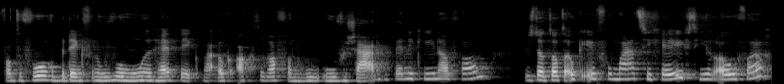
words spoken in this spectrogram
van tevoren bedenkt van hoeveel honger heb ik, maar ook achteraf van hoe, hoe verzadigd ben ik hier nou van. Dus dat dat ook informatie geeft hierover.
